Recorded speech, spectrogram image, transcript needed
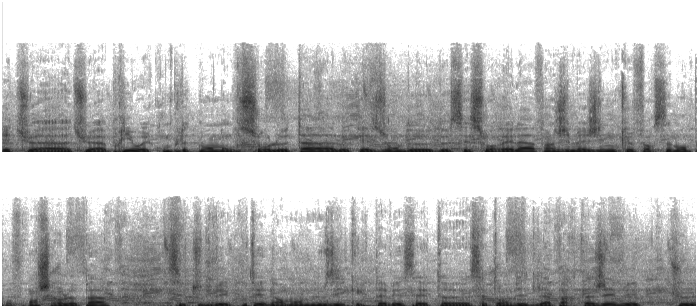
Et tu as, tu as appris ouais, complètement donc, sur le tas à l'occasion de, de ces soirées-là. Enfin, J'imagine que forcément pour franchir le pas, c'est que tu devais écouter énormément de musique et que tu avais cette, euh, cette envie de la partager, mais tu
